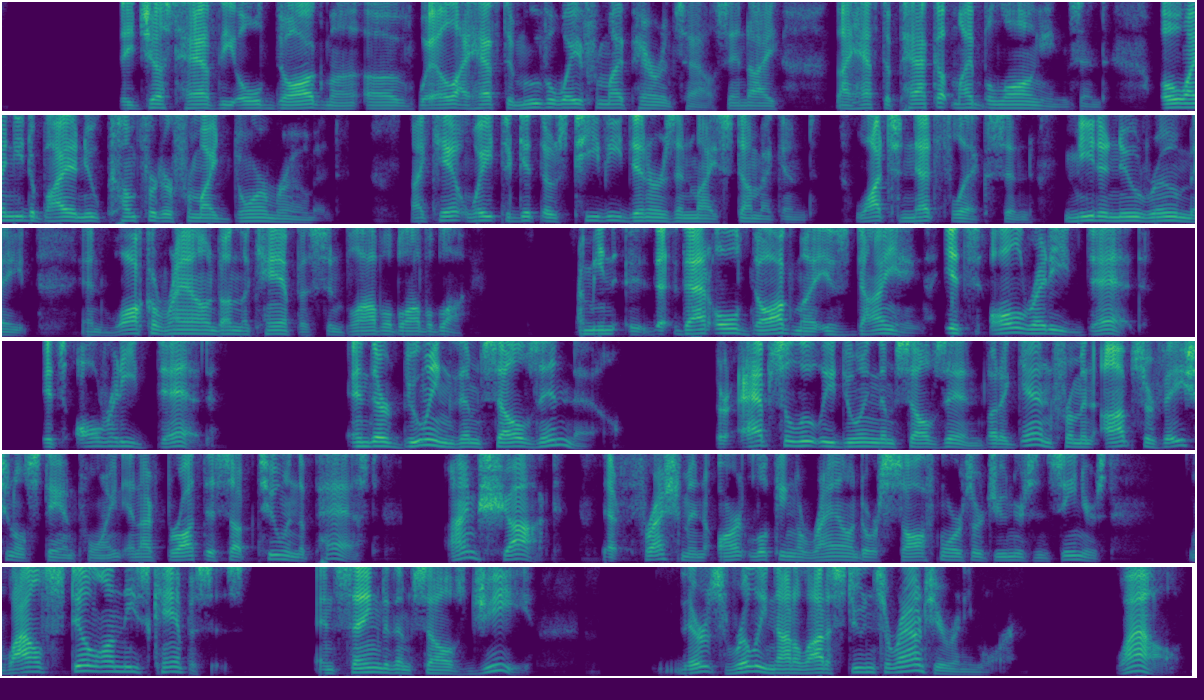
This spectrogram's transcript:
They just have the old dogma of, well, I have to move away from my parents' house and I, I have to pack up my belongings and, oh, I need to buy a new comforter for my dorm room and I can't wait to get those TV dinners in my stomach and watch Netflix and meet a new roommate and walk around on the campus and blah, blah, blah, blah, blah. I mean, eh, th- that old dogma is dying. It's already dead. It's already dead. And they're doing themselves in now. They're absolutely doing themselves in. But again, from an observational standpoint, and I've brought this up too in the past, I'm shocked that freshmen aren't looking around or sophomores or juniors and seniors while still on these campuses and saying to themselves, gee, there's really not a lot of students around here anymore. Wow.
